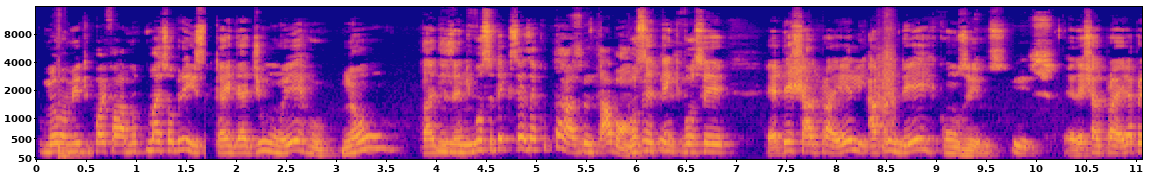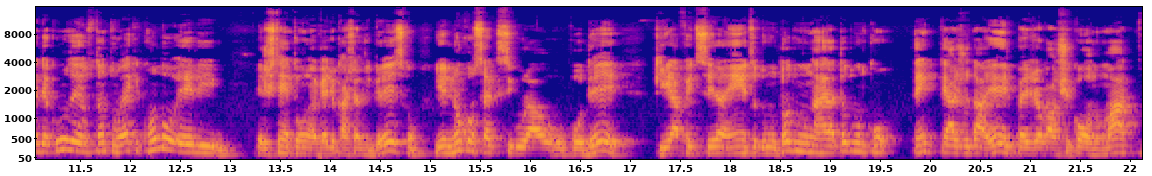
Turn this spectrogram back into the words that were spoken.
O meu amigo que pode falar muito mais sobre isso. Que a ideia de um erro não tá dizendo que você tem que ser executado. Tá bom. Você tem que você é deixado pra ele aprender com os erros. Isso. É deixado pra ele aprender com os erros. Tanto é que quando ele eles tentam a do castelo de Grayskull e ele não consegue segurar o poder, que a feiticeira entra, todo mundo, todo mundo na realidade, todo mundo tem que ter ajudar ele pra ele jogar o chicó no mato,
